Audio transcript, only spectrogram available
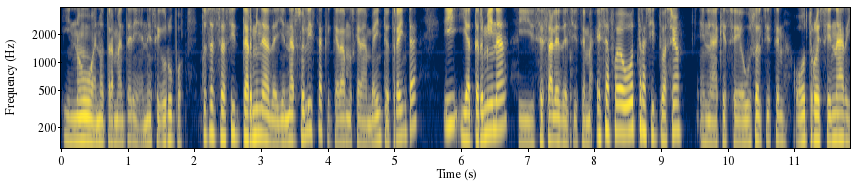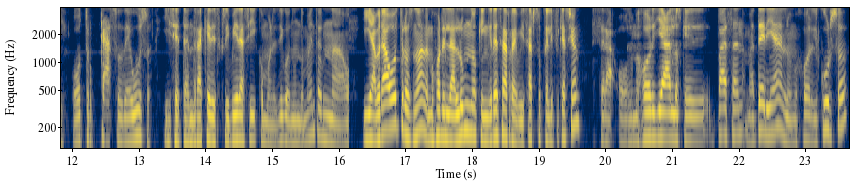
y no en otra materia, en ese grupo. Entonces así termina de llenar su lista, que quedamos que eran 20 o 30, y ya termina y se sale del sistema. Esa fue otra situación en la que se usó el sistema, otro escenario, otro caso de uso, y se tendrá que describir así, como les digo, en un momento, en una y habrá otros, ¿no? A lo mejor el alumno que ingresa a revisar su calificación será, o a lo mejor ya los que pasan la materia, a lo mejor el curso,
